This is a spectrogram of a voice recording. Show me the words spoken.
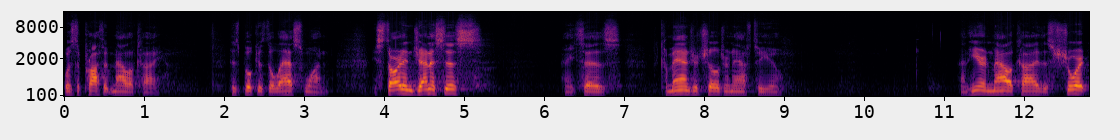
was the prophet Malachi. His book is the last one. He started in Genesis and he says, Command your children after you. And here in Malachi, this short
